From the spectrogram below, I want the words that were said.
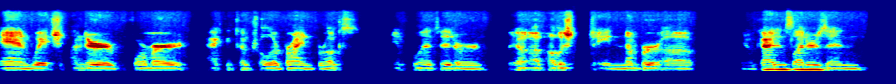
and which under former acting Comptroller Brian Brooks implemented or uh, published a number of you know, guidance letters and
